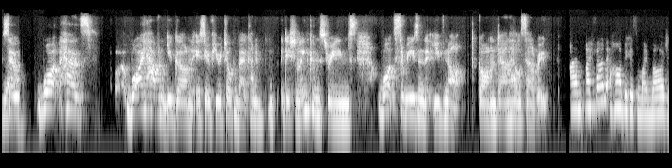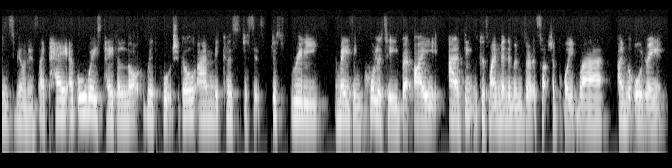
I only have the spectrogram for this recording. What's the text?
Yeah. so what has why haven't you gone? Is if you were talking about kind of additional income streams, what's the reason that you've not gone down the wholesale route? Um, I found it hard because of my margins, to be honest. I pay, I've always paid a lot with Portugal, and because just it's just really amazing quality. But I, and I think because my minimums are at such a point where I'm not ordering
